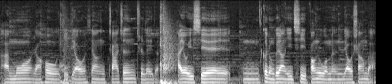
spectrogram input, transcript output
按摩，然后底标，像扎针之类的，还有一些嗯各种各样仪器帮助我们疗伤吧。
